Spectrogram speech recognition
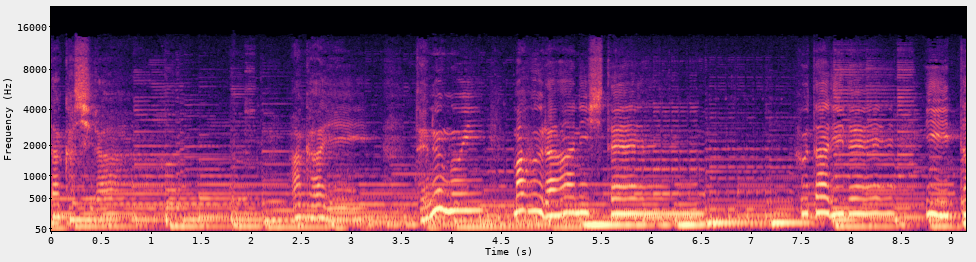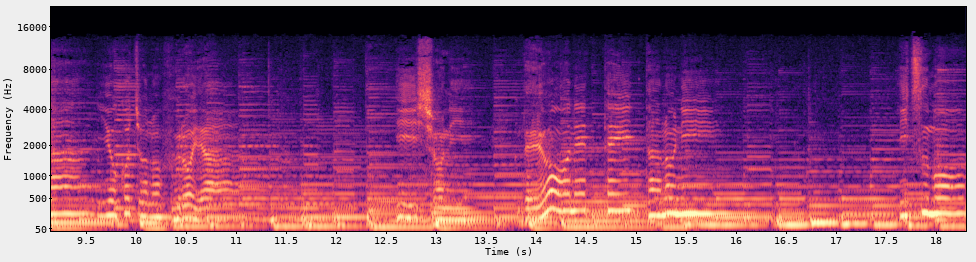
たかしら。赤い手ぬぐいマフラーにして二人でいた横丁の風呂や一緒に出ようねって言ったのに。いつも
